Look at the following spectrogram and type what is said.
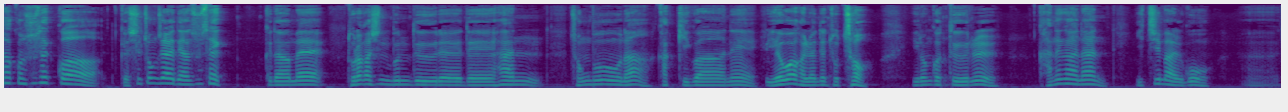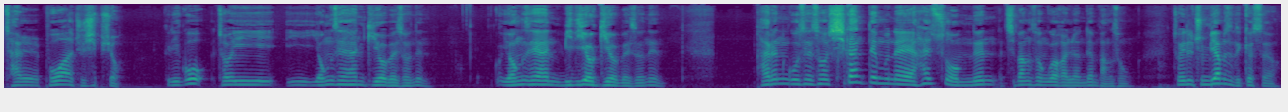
사건 수색과 그러니까 실종자에 대한 수색, 그 다음에 돌아가신 분들에 대한 정부나 각 기관의 예와 관련된 조처, 이런 것들을 가능한 한 잊지 말고 어, 잘 보아 주십시오. 그리고 저희 이 영세한 기업에서는 영세한 미디어 기업에서는 다른 곳에서 시간 때문에 할 수 없는 지방선거와 관련된 방송 저희들 준비하면서 느꼈어요.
